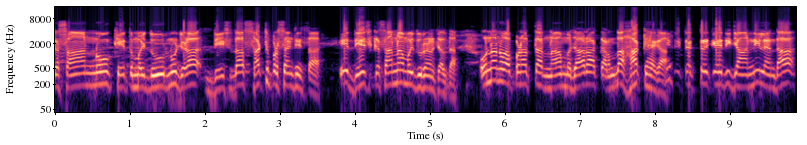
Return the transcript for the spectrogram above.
ਕਿਸਾਨ ਨੂੰ ਖੇਤ ਮਜ਼ਦੂਰ ਨੂੰ ਜਿਹੜਾ ਦੇਸ਼ ਦਾ 60% ਹਿੱਸਾ ਇਹ ਦੇਸ਼ ਕਿਸਾਨਾਂ ਮਜ਼ਦੂਰਾਂ ਨਾਲ ਚੱਲਦਾ। ਉਹਨਾਂ ਨੂੰ ਆਪਣਾ ਧਰਨਾ ਮੁਜ਼ਾਹਰਾ ਕਰਨ ਦਾ ਹੱਕ ਹੈਗਾ। ਟਰੈਕਟਰ ਕਿਸੇ ਦੀ ਜਾਨ ਨਹੀਂ ਲੈਂਦਾ।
